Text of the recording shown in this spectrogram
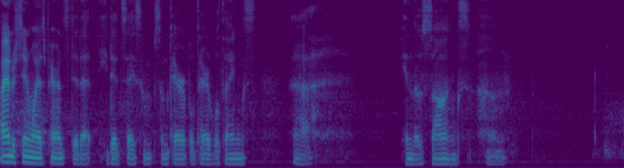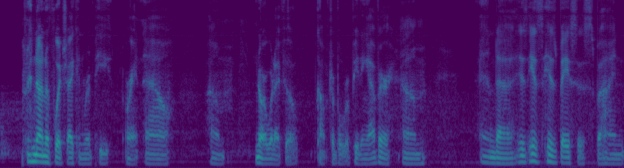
I understand why his parents did it. He did say some some terrible, terrible things. Uh, in those songs, um, none of which I can repeat right now, um, nor would I feel comfortable repeating ever. Um, and uh, his, his his basis behind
